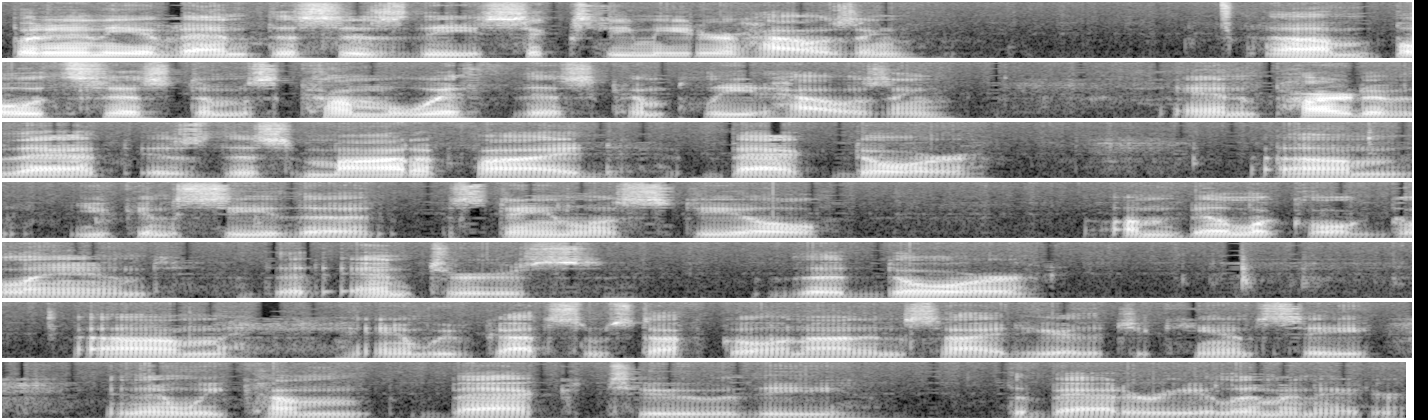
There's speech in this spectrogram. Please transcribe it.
But in any event, this is the 60 meter housing. Um, both systems come with this complete housing, and part of that is this modified back door. Um, you can see the stainless steel umbilical gland that enters the door. Um, and we've got some stuff going on inside here that you can't see. And then we come back to the the battery eliminator.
